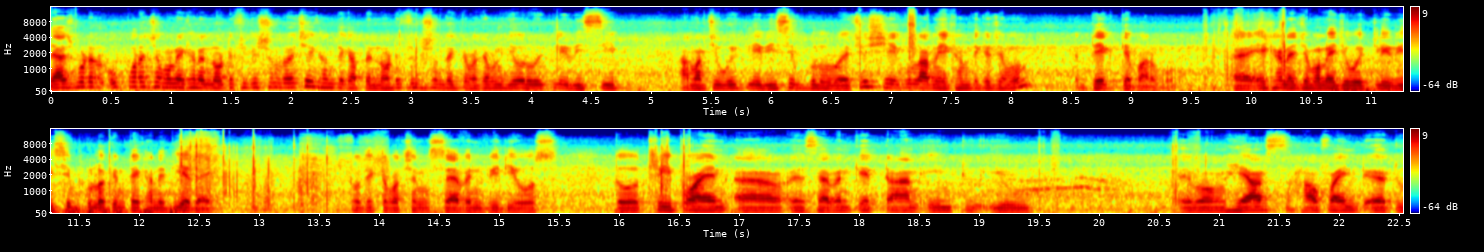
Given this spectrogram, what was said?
ড্যাশবোর্ডের উপরে যেমন এখানে নোটিফিকেশন রয়েছে, এখান থেকে আপনি নোটিফিকেশন দেখতে পাবেন যেমন ইওর উইকলি রিসিভ আমার যে উইকলি রিসিভগুলো রয়েছে, সেগুলো আমি এখান থেকে যেমন দেখতে পারব। এখানে যেমন এই যে উইকলি রিসিভগুলো কিন্তু এখানে দিয়ে দেয়। তো দেখতে পাচ্ছেন সেভেন ভিডিওস তো three point seven K turn in to you এবং here's how fine to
